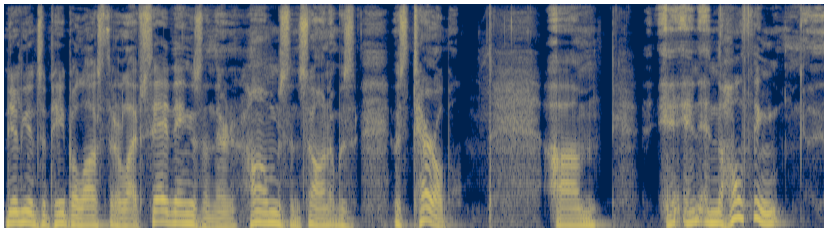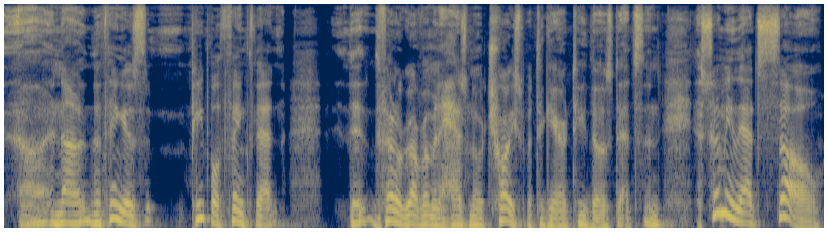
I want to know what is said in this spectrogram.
Millions of people lost their life savings and their homes and so on. It was it was terrible. Um, and, and the whole thing. Uh, now the thing is, people think that the, the federal government has no choice but to guarantee those debts. And assuming that's so,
